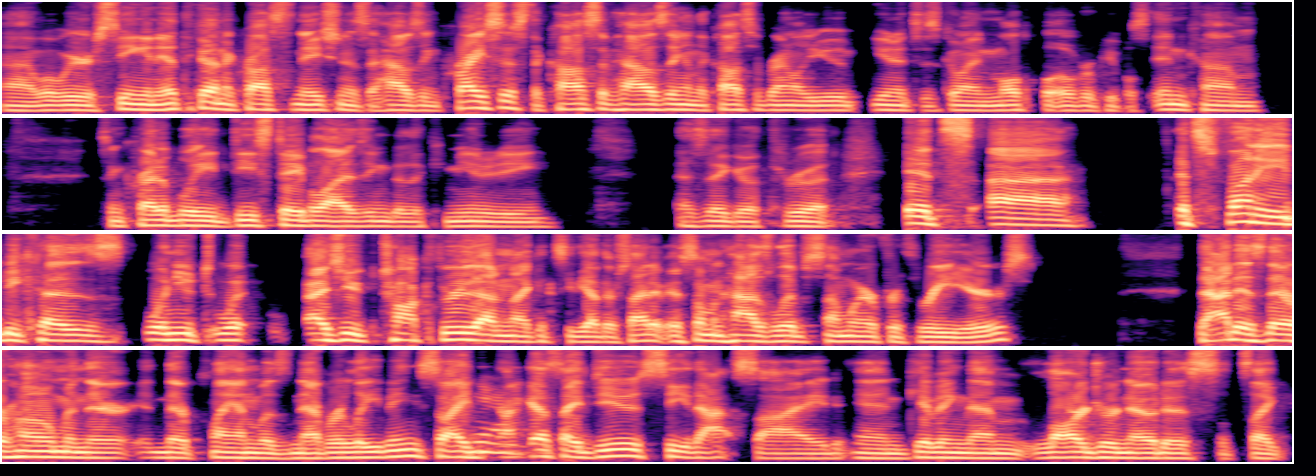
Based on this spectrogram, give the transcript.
Uh, what we are seeing in Ithaca and across the nation is a housing crisis. The cost of housing and the cost of rental u- units is going multiple over people's income. It's incredibly destabilizing to the community as they go through it. It's uh, it's funny because when you as you talk through that, and I can see the other side of it. If someone has lived somewhere for three years, that is their home, and their and their plan was never leaving. So I, yeah. I guess I do see that side and giving them larger notice. It's like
